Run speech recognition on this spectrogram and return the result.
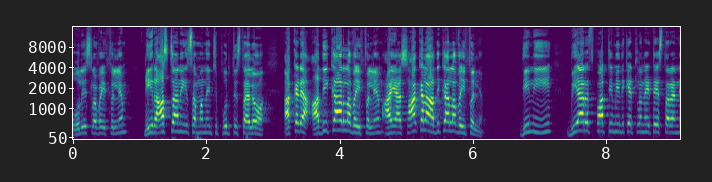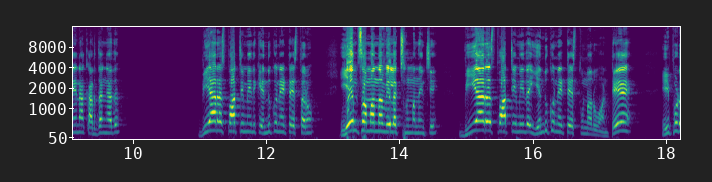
పోలీసుల వైఫల్యం ఈ రాష్ట్రానికి సంబంధించి పూర్తి స్థాయిలో అక్కడ అధికారుల వైఫల్యం ఆయా శాఖల అధికారుల వైఫల్యం. దీన్ని బీఆర్ఎస్ పార్టీ మీదకి ఎట్లా నెట్టేస్తారండి? నాకు అర్థం కాదు. బీఆర్ఎస్ పార్టీ మీదకి ఎందుకు నెట్టేస్తారు? ఏం సంబంధం వీళ్ళకి సంబంధించి? బీఆర్ఎస్ పార్టీ మీద ఎందుకు నెట్టేస్తున్నారు అంటే ఇప్పుడు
